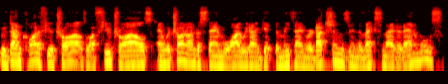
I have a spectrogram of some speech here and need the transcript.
we've done quite a few trials or a few trials and we're trying to understand why we don't get the methane reductions in the vaccinated animals.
